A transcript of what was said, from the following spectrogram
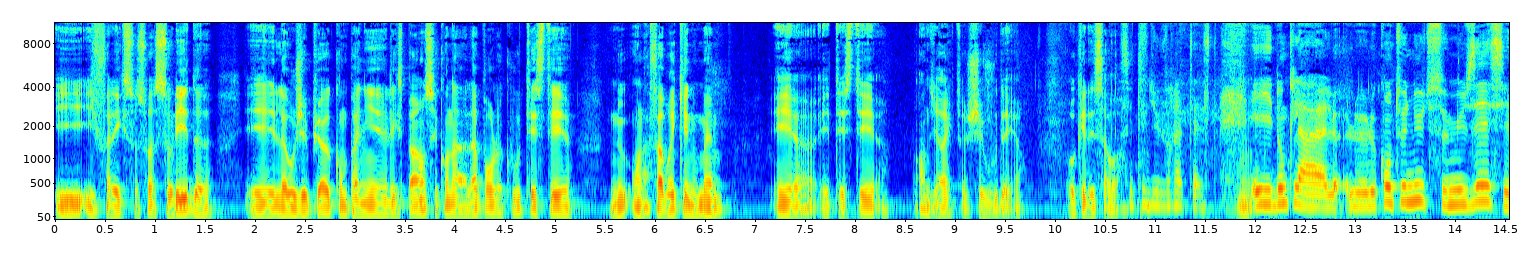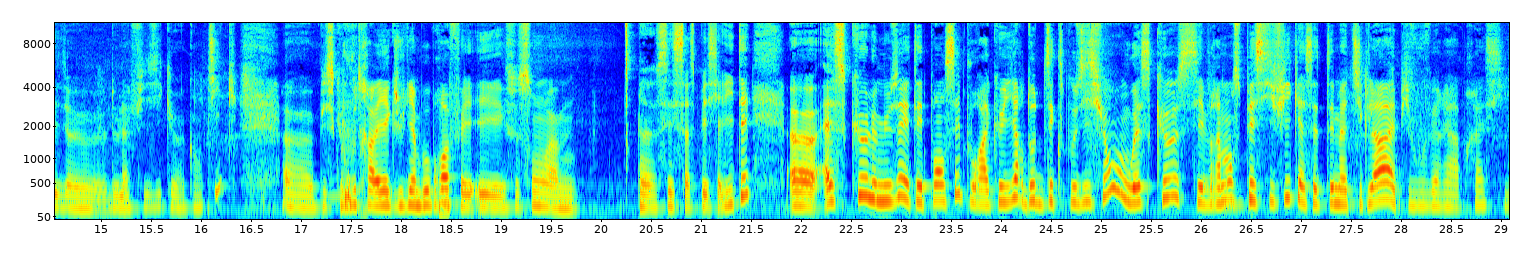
il, il fallait que ce soit solide. Et là où j'ai pu accompagner l'expérience, c'est qu'on a là, pour le coup, testé, nous, on l'a fabriqué nous-mêmes et, et testé en direct chez vous d'ailleurs. Ok des Savoirs. C'était du vrai test. Mm. Et donc le, contenu de ce musée, c'est de, la physique euh, quantique, euh, puisque vous travaillez avec Julien Bobroff et, ce sont... Euh, c'est sa spécialité. est-ce que le musée a été pensé pour accueillir d'autres expositions ou est-ce que c'est vraiment spécifique à cette thématique-là et puis vous verrez après si...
